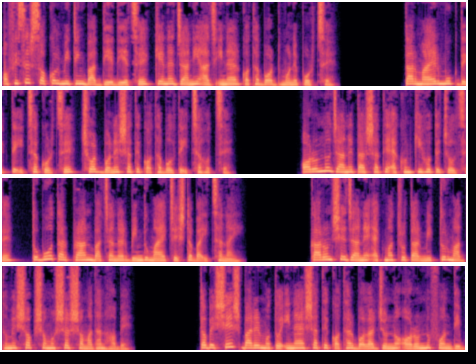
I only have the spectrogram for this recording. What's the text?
অফিসের সকল মিটিং বাদ দিয়ে দিয়েছে কেনা জানি আজ ইনায়ের কথা বড্ড মনে পড়ছে। তার মায়ের মুখ দেখতে ইচ্ছা করছে, ছোট বোনের সাথে কথা বলতে ইচ্ছা হচ্ছে। অরণ্য জানে তার সাথে এখন কি হতে চলছে, তবুও তার প্রাণ বাঁচানোর বিন্দু মায়ের চেষ্টা বা ইচ্ছা নাই। কারণ সে জানে একমাত্র তার মৃত্যুর মাধ্যমে সব সমস্যার সমাধান হবে। তবে শেষবারের মতো ইনায়ার সাথে কথার বলার জন্য অরণ্য ফোন দিব,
